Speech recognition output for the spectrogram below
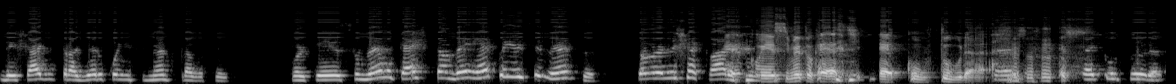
deixar de trazer o conhecimento para vocês. Porque o mesmo cast também é conhecimento. Só para deixar claro. É conhecimento cast é cultura. É, é cultura.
